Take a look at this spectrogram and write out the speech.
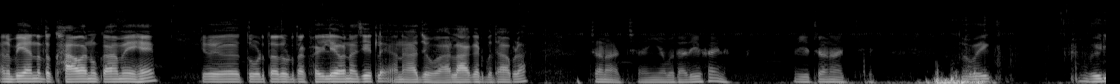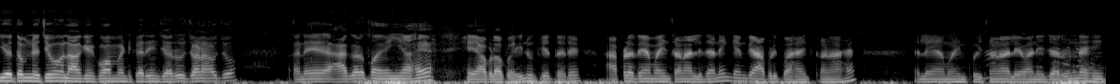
અને ભાઈ, આને તો ખાવાનું કામ એ છે કે તોડતા તોડતા ખાઈ લેવાના છે એટલે. અને આ જો, આ આગળ બધા આપણા ચણા જ છે. અહીંયા બધા દેખાય ને? એ ચણા જ છે. તો ભાઈ, વીડિયો તમને કેવો લાગે કોમેન્ટ કરીને જરૂર જણાવજો. અને આગળ પણ અહીંયા છે. એ આપણા ભાઈનું ખેતર છે. આપણે તો એમાં ચણા લીધા નહીં, કેમ કે આપણી પાસે જ ઘણા છે. એટલે એમાં કોઈ ચણા લેવાની જરૂર નહીં.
